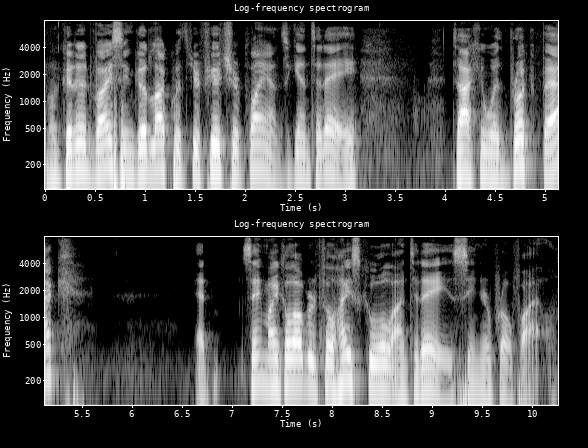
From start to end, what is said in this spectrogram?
Well, good advice and good luck with your future plans. Again, today, talking with Brooke Beck at St. Michael Albertville High School on today's Senior Profile.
